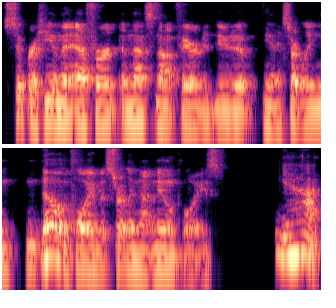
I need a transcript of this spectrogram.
superhuman effort, and that's not fair to do to you know certainly no employee, but certainly not new employees. Yeah.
